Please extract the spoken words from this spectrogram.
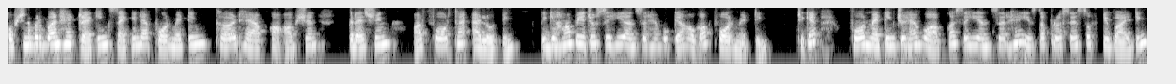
ऑप्शन नंबर वन है ट्रैकिंग सेकंड है फॉर्मेटिंग थर्ड है आपका ऑप्शन क्रैशिंग और फोर्थ है एलोटिंग तो यहाँ पे जो सही आंसर है, वो क्या होगा? फॉर्मेटिंग ठीक है? फॉर्मेटिंग जो है, वो आपका सही आंसर है. Is the process of dividing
